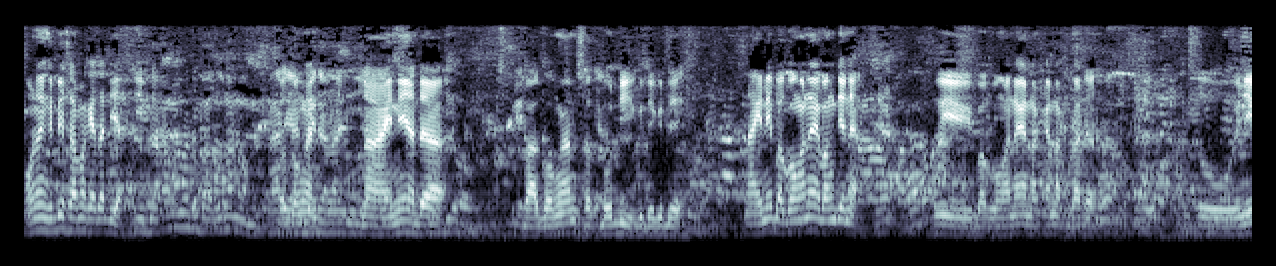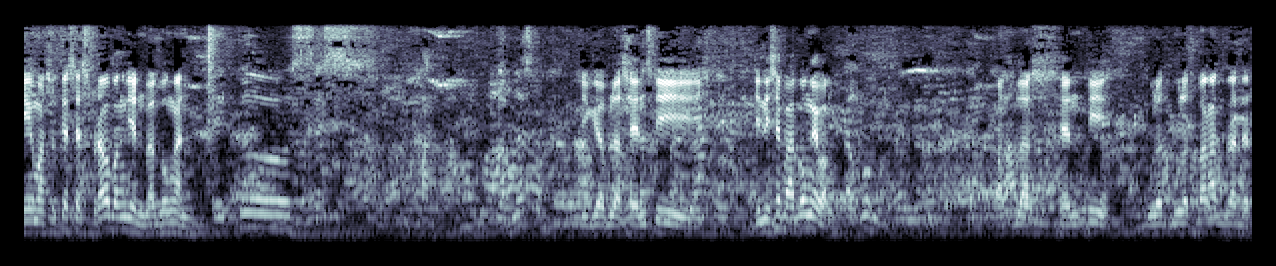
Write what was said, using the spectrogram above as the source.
oh yang gede sama kayak tadi ya Di belakang kan ada bagongan om. Bagongan beda lagi. nah ini ada bagongan short body gede-gede nah ini bagongannya bang Jen ya Ya. wih bagongannya enak-enak brother tuh ini masuknya ses berapa bang Jen bagongan Itu ses 4 13 om. 13 cm jenisnya bagong ya bang Bagong. 14 cm bulat-bulat banget brother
